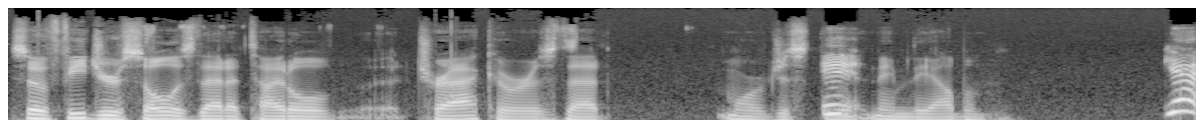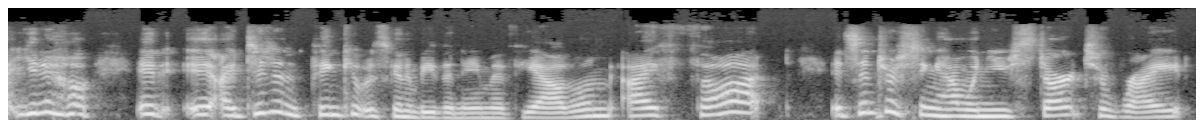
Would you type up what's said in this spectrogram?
So Feed Your Soul is that a title track or is that more just the it, name of the album? Yeah, you know, it, it I didn't think it was going to be the name of the album. I thought it's interesting how when you start to write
